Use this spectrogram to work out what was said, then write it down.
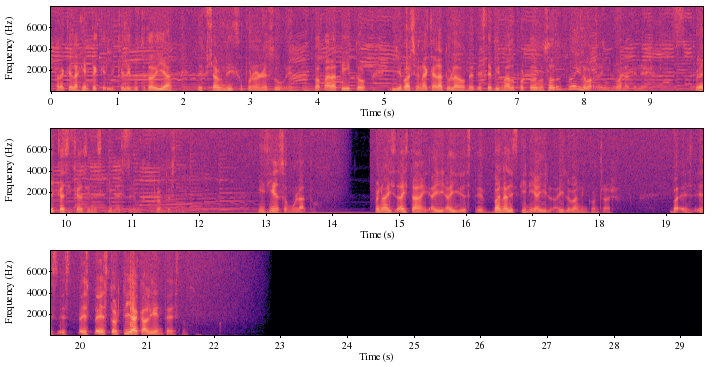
para que la gente que, le guste todavía escuchar un disco, ponerlo en su, en, su aparatito y llevarse una carátula donde esté firmado por todos nosotros, pues ahí lo, ahí lo van a tener por ahí casi casi en la esquina, esperemos que pronto esté. Incienso mulato. Bueno, ahí, está, ahí, ahí este, van a la esquina y ahí, ahí lo van a encontrar. es tortilla caliente esto.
